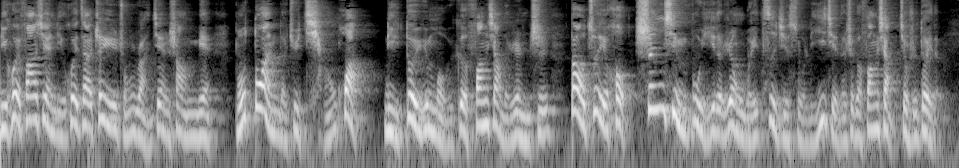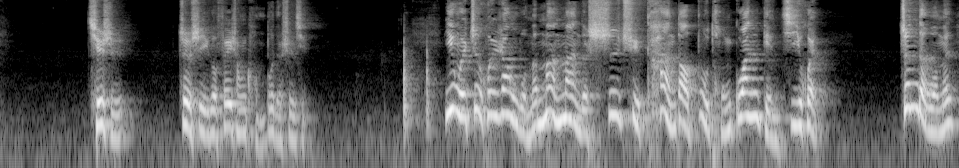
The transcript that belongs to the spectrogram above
你会发现，你会在这一种软件上面不断的去强化你对于某一个方向的认知，到最后深信不疑的认为自己所理解的这个方向就是对的。其实，这是一个非常恐怖的事情。因为这会让我们慢慢的失去看到不同观点机会。真的，我们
